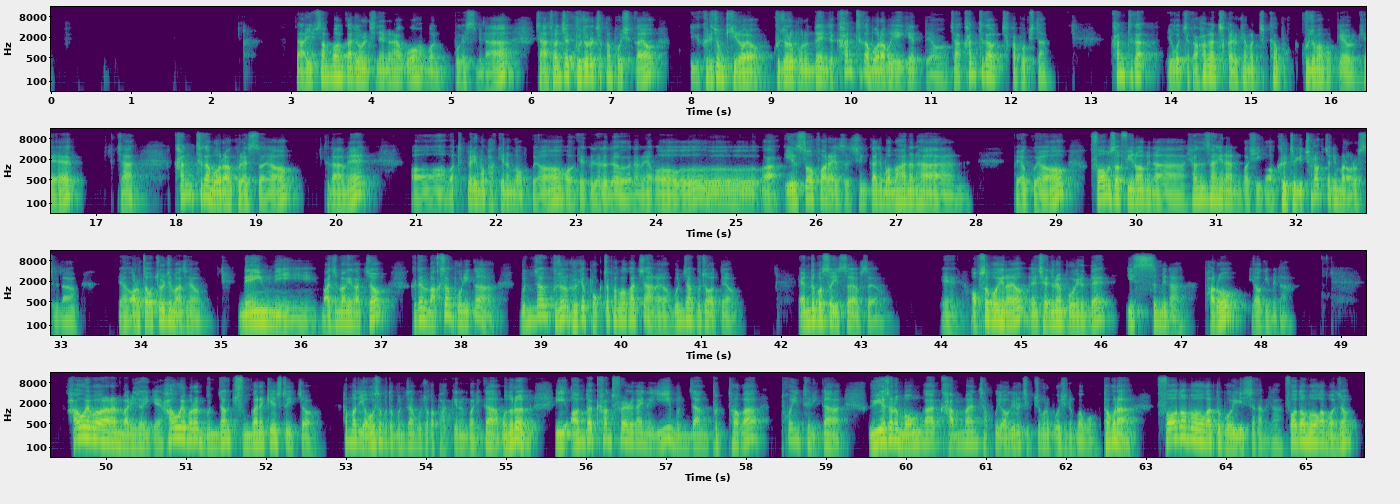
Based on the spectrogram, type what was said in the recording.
자, 23번까지 오늘 진행을 하고 한번 보겠습니다. 자, 전체 구조를 잠깐 보실까요? 이게 글이 좀 길어요. 구조를 보는데 이제 칸트가 뭐라고 얘기했대요. 자, 칸트가 잠깐 봅시다. 칸트가 요거 잠깐 화면 잠깐 이렇게 한번 잠깐 보- 구조만 볼게요. 이렇게. 자, 칸트가 뭐라고 그랬어요. 그 다음에 어, 뭐 특별히 뭐 바뀌는 거 없고요. 이렇게 그저 그 다음에 어, 어, 어, 아, in so far as 지금까지 뭐뭐 하는 한 배웠고요. forms of phenomena 현상이라는 것이 어, 글 되게 철학적인 말 어렵습니다. 예, 어렵다고 쫄지 마세요. namely 마지막에 갔죠? 그다음에 막상 보니까 문장 구조는 그렇게 복잡한 것 같지 않아요. 문장 구조 어때요? end 벌써 있어요, 없어요? 예, 없어 보이나요? 예, 제 눈에 보이는데 있습니다. 바로 여기입니다. however라는 말이죠, 이게. however는 문장 중간에 낄 수도 있죠. 한마디 여기서부터 문장 구조가 바뀌는 거니까 오늘은 이 the contrary가 있는 이 문장부터가 포인트니까 위에서는 뭔가 감만 잡고 여기를 집중으로 보시는 거고 더구나 furthermore가 또 보이기 시작합니다. furthermore가 뭐죠?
